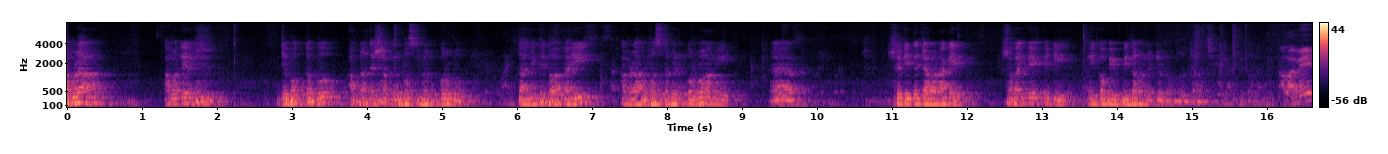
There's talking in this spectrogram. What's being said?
আমরা আমাদের যে বক্তব্য আপনাদের সামনে উপস্থাপন করব তা লিখিত আকারেই আমরা উপস্থাপন করব। আমি আহ, সেটিতে যাওয়ার আগে সবাইকে এটি এই কপি বিতরণের জন্য অনুরোধ জানাচ্ছি। আলামিন।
